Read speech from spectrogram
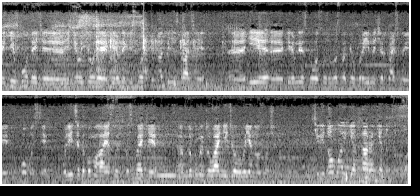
який входить, е, який очолює керівник військової адміністрації і е, керівництво Служби безпеки України Черкаської області. Поліція допомагає Службі безпеки е, в документуванні цього воєнного злочину. Чи відомо, яка ракета це була?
